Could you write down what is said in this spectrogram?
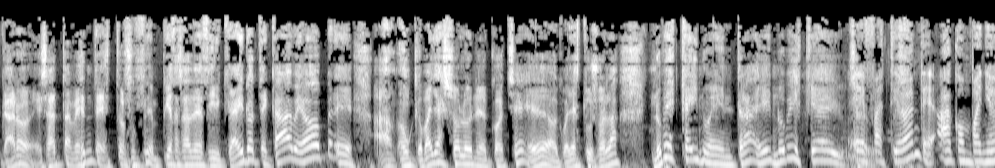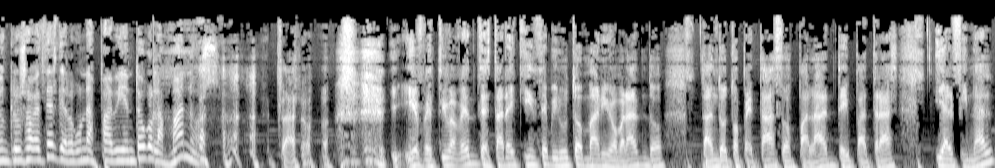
claro, exactamente. Esto es- empiezas a decir que ahí no te cabe, hombre. Aunque vayas solo en el coche, eh, aunque vayas tú sola, no ves que ahí no entra, ¿eh? No ves que hay... o sea, Efectivamente, acompañado incluso a veces de algún aspaviento con las manos. Claro. Y, y efectivamente, estar ahí 15 minutos maniobrando, dando topetazos para adelante y para atrás. Y al final,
